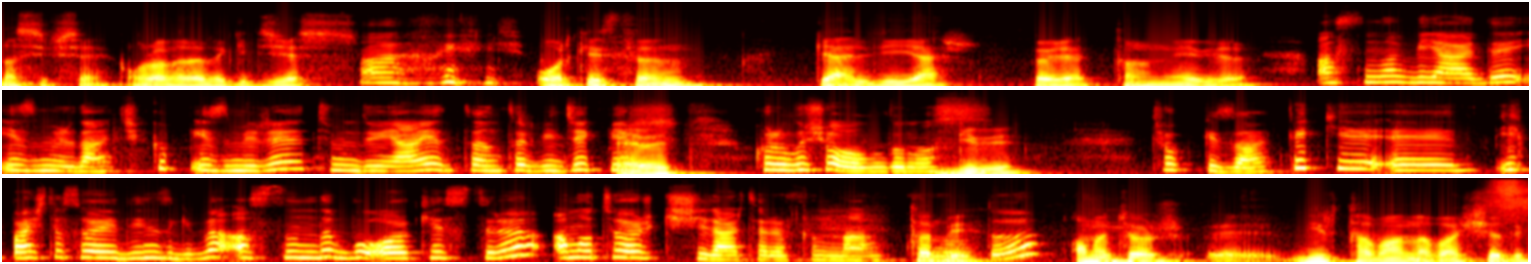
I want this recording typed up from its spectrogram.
Nasipse oralara da gideceğiz. Orkestranın geldiği yer böyle tanımlayabilirim. Aslında bir yerde İzmir'den çıkıp İzmir'i tüm dünyaya tanıtabilecek bir Evet kuruluş oldunuz. gibi. Çok güzel. Peki e, ilk başta söylediğiniz gibi aslında bu orkestra amatör kişiler tarafından Tabii. kuruldu. Amatör e, bir tabanla başladık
